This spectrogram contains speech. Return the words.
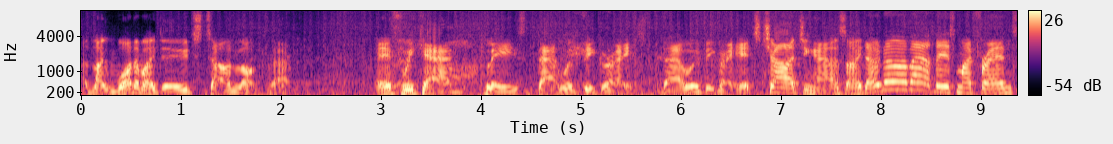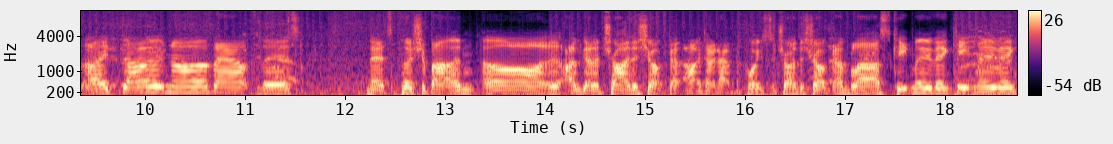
I'd like one of my dudes to unlock that. If we can, please, that would be great. That would be great. It's charging at us. I don't know about this, my friends. I don't know about this. Let's push a button. Oh, I'm going to try the shotgun. Oh, I don't have the points to try the shotgun blast. Keep moving, keep moving.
